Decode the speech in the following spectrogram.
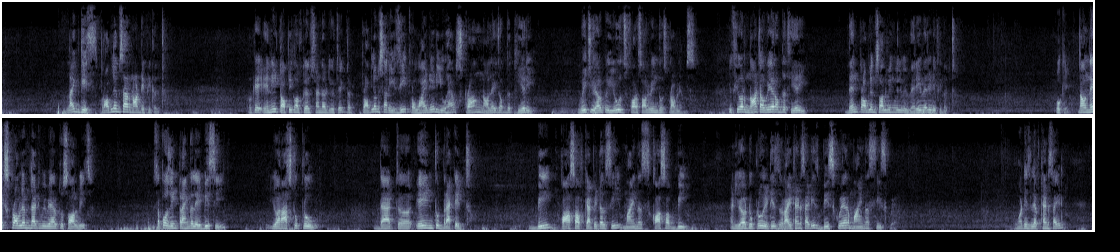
like this problems are not difficult okay any topic of 12th standard you take the problems are easy provided you have strong knowledge of the theory which you have to use for solving those problems. If you are not aware of the theory then problem solving will be very very difficult. Okay now next problem that we have to solve is suppose in triangle ABC you are asked to prove that uh, a into bracket b cos of capital C minus cos of b. And you have to prove it is right hand side is b square minus c square. What is left hand side?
